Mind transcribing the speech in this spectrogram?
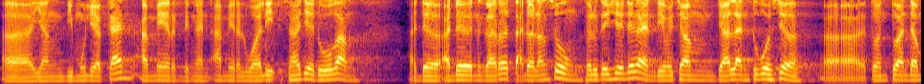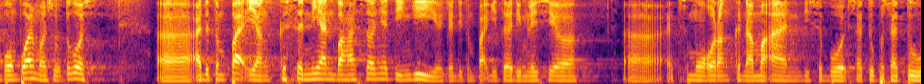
uh, yang dimuliakan amir dengan Amir Al-Walid sahaja dua orang. Ada ada negara tak ada langsung salutation dia kan dia macam jalan terus je. Uh, tuan-tuan dan puan-puan masuk terus. Uh, ada tempat yang kesenian bahasanya tinggi. Macam di tempat kita di Malaysia uh, semua orang kenamaan disebut satu persatu.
